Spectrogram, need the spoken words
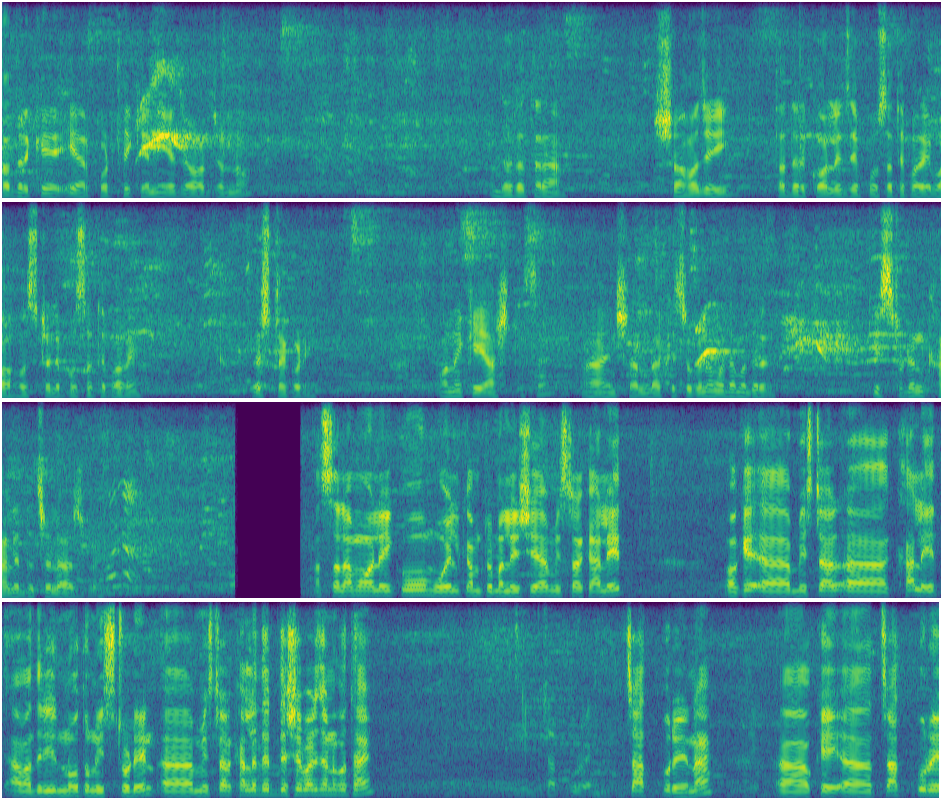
তাদেরকে এয়ারপোর্ট থেকে নিয়ে যাওয়ার জন্য। যাতে তারা সহজেই তাদের কলেজে পৌঁছাতে পারে বা হোস্টেলে পৌঁছাতে পারে চেষ্টা করি। অনেকেই আসতেছে। ইনশাল্লাহ কিছুক্ষণের মধ্যে আমাদের স্টুডেন্ট খালেদও চলে আসবে। আসসালামু আলাইকুম welcome to Malaysia mister Khaled. Okay mister Khaled আমাদের নতুন স্টুডেন্ট। মিস্টার খালেদের দেশে বাড়ি জানো কোথায়? চাঁদপুরে। চাঁদপুরে না? ওকে চাঁদপুরে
